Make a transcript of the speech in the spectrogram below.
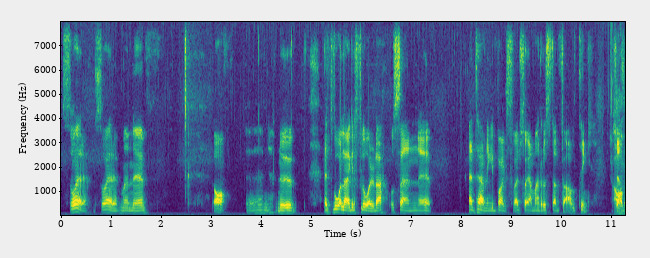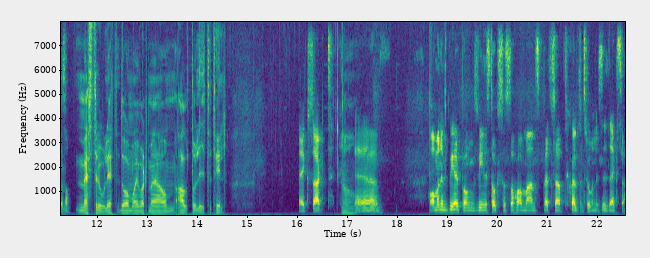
Så är det, så är det, men eh, ja, eh, nu ett vårläger i Florida och sen eh, en tävling i Bugsford så är man rustad för allting. Ja, mest troligt. Då har man ju varit med om allt och lite till. Exakt. Ja. Eh, har man en beerpongsvinst också så har man spetsat självförtroendet lite extra.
